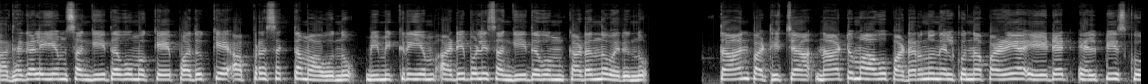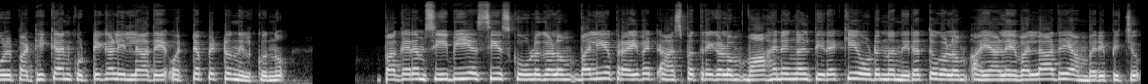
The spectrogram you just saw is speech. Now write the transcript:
കഥകളിയും സംഗീതവുമൊക്കെ പതുക്കെ അപ്രസക്തമാവുന്നു. മിമിക്രിയും അടിപൊളി സംഗീതവും കടന്നുവരുന്നു. താൻ പഠിച്ച നാട്ടുമാവ് പടർന്നു നിൽക്കുന്ന പഴയ എയ്ഡഡ് എൽ പി സ്കൂൾ പഠിക്കാൻ കുട്ടികളില്ലാതെ ഒറ്റപ്പെട്ടു നിൽക്കുന്നു. പകരം സി ബി എസ് ഇ സ്കൂളുകളും വലിയ പ്രൈവറ്റ് ആസ്പത്രികളും വാഹനങ്ങൾ തിരക്കിയോടുന്ന നിരത്തുകളും അയാളെ വല്ലാതെ അമ്പരിപ്പിച്ചു.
